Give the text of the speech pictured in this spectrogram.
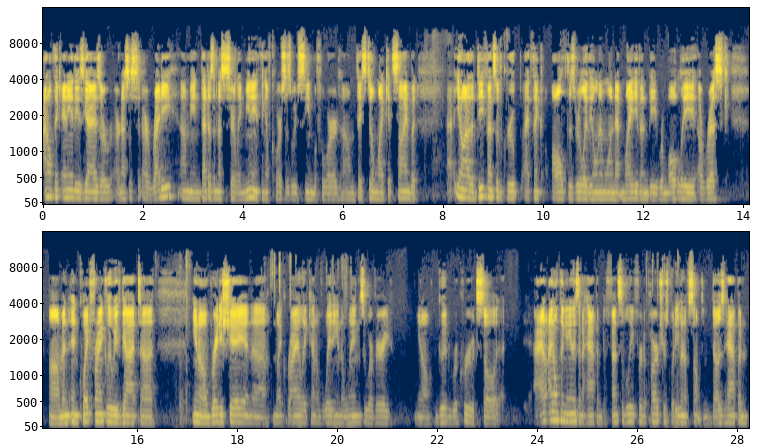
I don't think any of these guys are are, necess- are ready. I mean, that doesn't necessarily mean anything, of course, as we've seen before. Um, they still might get signed, but you know, out of the defensive group, I think Alt is really the only one that might even be remotely a risk. Um, and, and quite frankly, we've got, uh, you know, Brady Skjei and uh, Mike Reilly kind of waiting in the wings who are very, you know, good recruits. So I, I don't think anything's going to happen defensively for departures, but even if something does happen,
